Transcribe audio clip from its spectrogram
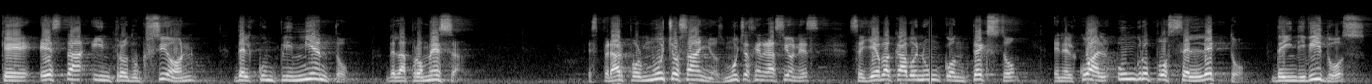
que esta introducción del cumplimiento de la promesa, esperar por muchos años, muchas generaciones, se lleva a cabo en un contexto en el cual un grupo selecto de individuos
